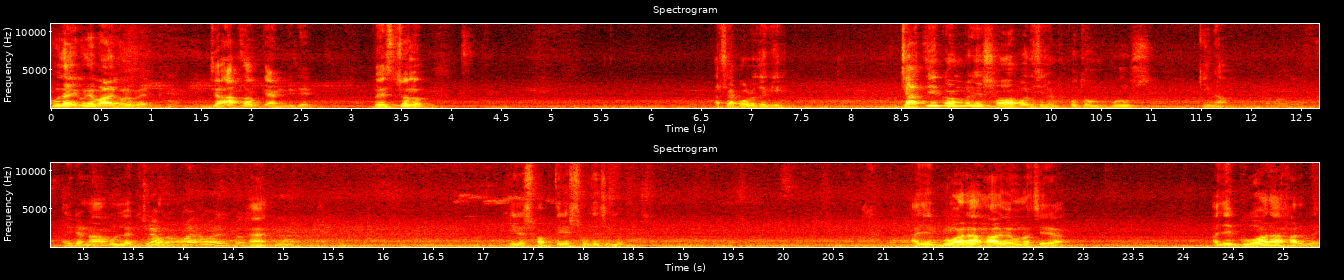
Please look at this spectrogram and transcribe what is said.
খোদাই করে বার করবে? যা সব ক্যান্ডিডেট বেশ চলো। আচ্ছা বলো দেখি। জাতীয় কংগ্রেসের সভাপতি ছিলেন প্রথম পুরুষ কি নাম? এটা না বললে কিছু তো। হ্যাঁ। এটা সব থেকে সোজা ছিল। আজকে গোয়ারা হারবে মনে হচ্ছে এরা। আজকে গোয়ারা হারবে।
